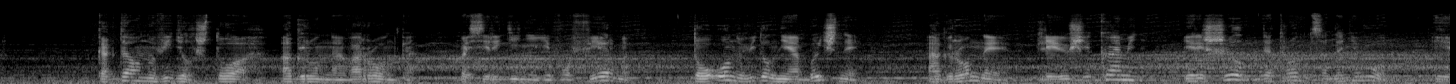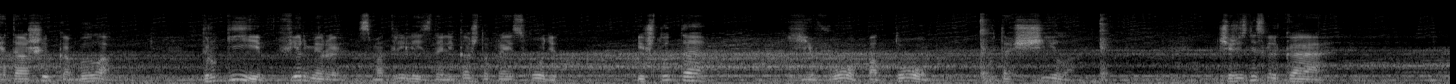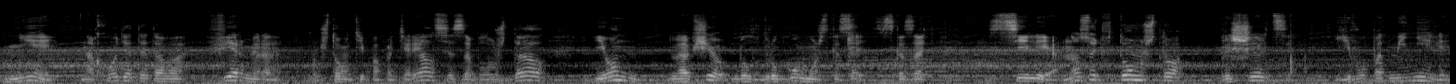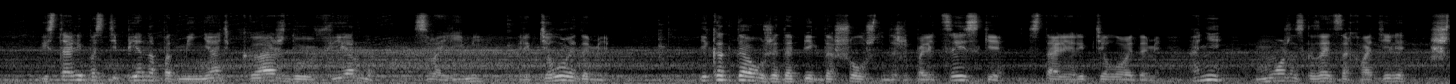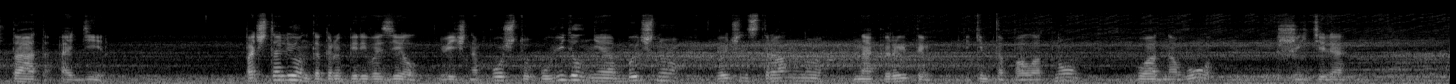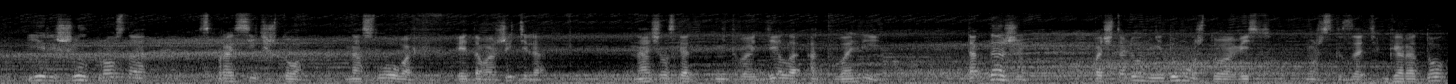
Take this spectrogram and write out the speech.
Когда он увидел, что огромная воронка посередине его фермы, то он увидел необычный, огромный тлеющий камень и решил дотронуться до него. И эта ошибка была. Другие фермеры смотрели издалека, что происходит, и что-то его потом утащило. Через несколько дней находят этого фермера, что он типа потерялся, заблуждал, и он вообще был в другом, можно сказать, сказать селе. Но суть в том, что пришельцы его подменили и стали постепенно подменять каждую ферму своими рептилоидами. И когда уже до пик дошел, что даже полицейские стали рептилоидами, они, можно сказать, захватили штат один. Почтальон, который перевозил вечно почту, увидел необычную и очень странную накрытым каким-то полотном у одного жителя и решил просто спросить, что на слово этого жителя начал сказать «не твое дело, отвали». Тогда же почтальон не думал, что весь, можно сказать, городок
